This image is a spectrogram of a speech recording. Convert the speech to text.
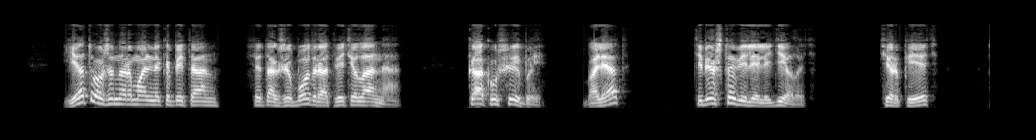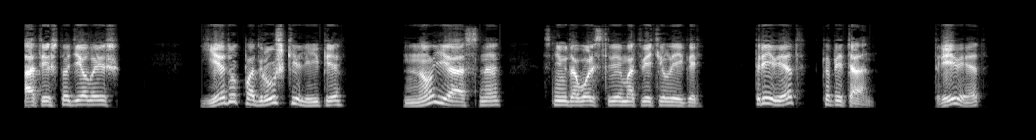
— Я тоже нормальный капитан, все так же бодро ответила она. Как ушибы? Болят? Тебе что велели делать? Терпеть. А ты что делаешь? Еду к подружке Липе. Ну, ясно, — с неудовольствием ответил Игорь. Привет, капитан. Привет.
